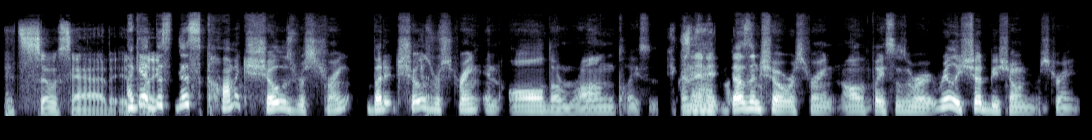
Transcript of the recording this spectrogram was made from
it's so sad It, Again, like- this this comic shows restraint, but it shows Yeah. restraint in all the wrong places. And then it doesn't show restraint in all the places where it really should be showing restraint.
